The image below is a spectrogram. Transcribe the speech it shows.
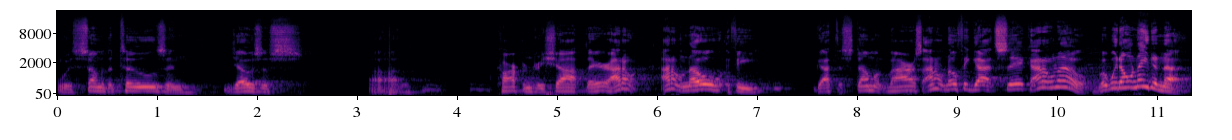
with some of the tools in Joseph's uh, carpentry shop there. I don't, I don't know if he got the stomach virus. I don't know if he got sick. I don't know, but we don't need to know.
